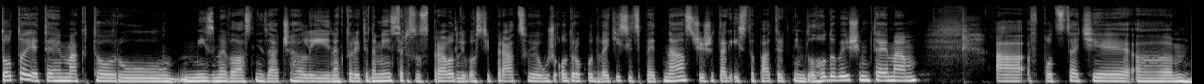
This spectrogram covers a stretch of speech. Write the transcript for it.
toto je téma, ktorú my sme vlastne začali, na ktorej teda Ministerstvo spravodlivosti pracuje už od roku 2015, čiže takisto patrí k tým dlhodobejším témam a v podstate um,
